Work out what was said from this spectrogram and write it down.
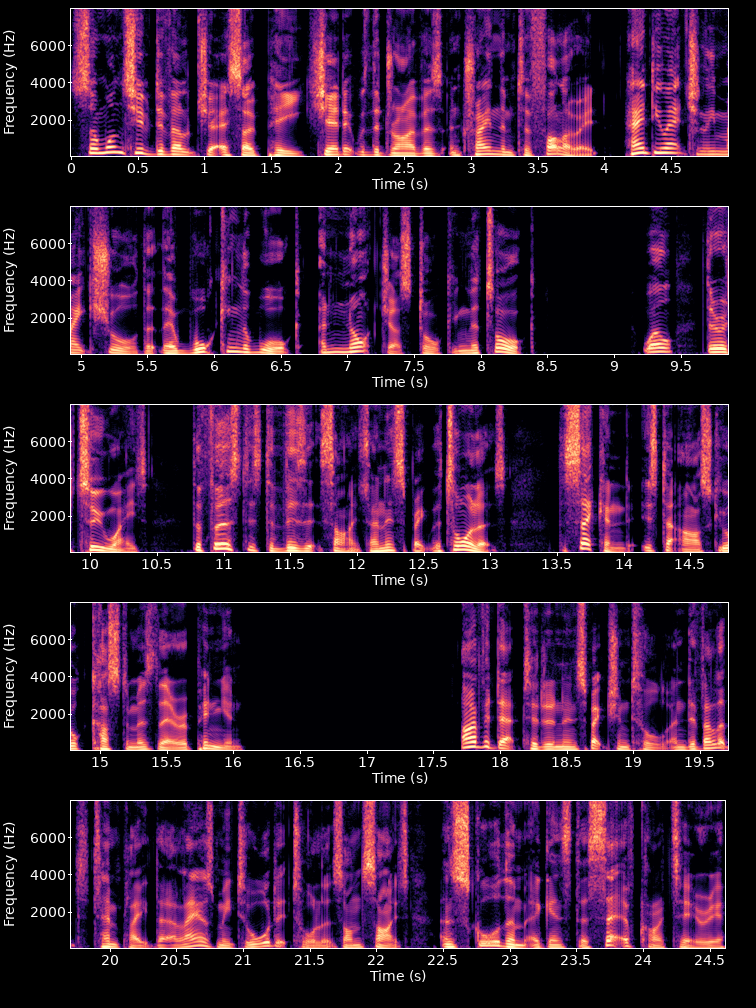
So, once you've developed your SOP, shared it with the drivers, and trained them to follow it, how do you actually make sure that they're walking the walk and not just talking the talk? Well, there are two ways. The first is to visit sites and inspect the toilets. The second is to ask your customers their opinion. I've adapted an inspection tool and developed a template that allows me to audit toilets on sites and score them against a set of criteria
